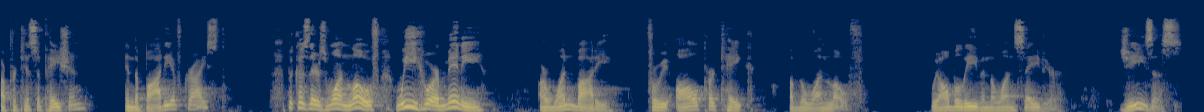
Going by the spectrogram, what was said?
a participation in the body of Christ? Because there's one loaf, we who are many are one body, for we all partake of the one loaf. We all believe in the one Savior. Jesus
